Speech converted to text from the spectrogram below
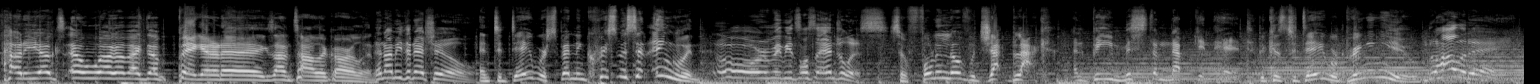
Howdy, yokes, and welcome back to Bacon and Eggs. I'm Tyler Carlin. And I'm Ethan Etchill. And today we're spending Christmas in England. Or maybe it's Los Angeles. So fall in love with Jack Black And be Mr. Napkin Head. because today we're bringing you The holiday.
